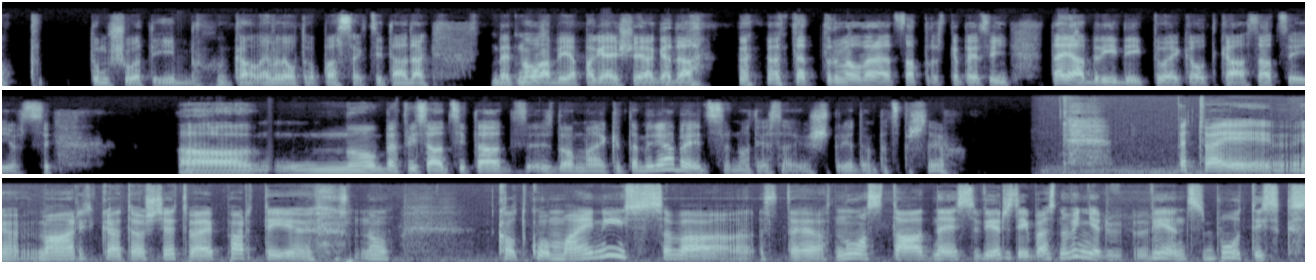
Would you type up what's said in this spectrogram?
aptumšotību, kā lai vēl to pasaktu citādāk. Bet, nu labi, ja pagājušajā gadā, tad tur vēl varētu saprast, kāpēc viņi tajā brīdī to ir kaut kā sacījusi. Uh, Uh, nu, bet visādi citādi es domāju, ka tam ir jābeidz ar notiesājušu spriedumu pats par sevi. Bet vai, jā, Māri, kā tev šķiet, vai partija, nu, kaut ko mainīs savā nostādnēs, virzībās. Nu, viņi ir viens būtisks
